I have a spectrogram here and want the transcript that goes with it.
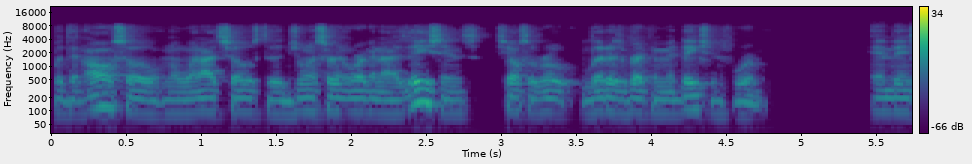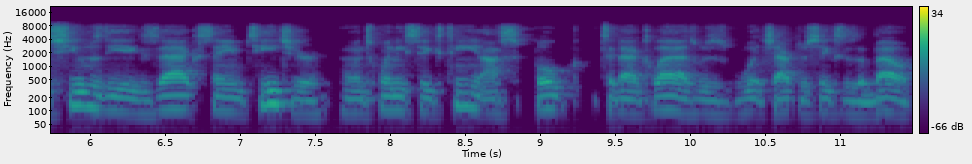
But then also, you know, when I chose to join certain organizations, she also wrote letters of recommendations for me. And then she was the exact same teacher who in 2016 I spoke to that class, which is what chapter six is about.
